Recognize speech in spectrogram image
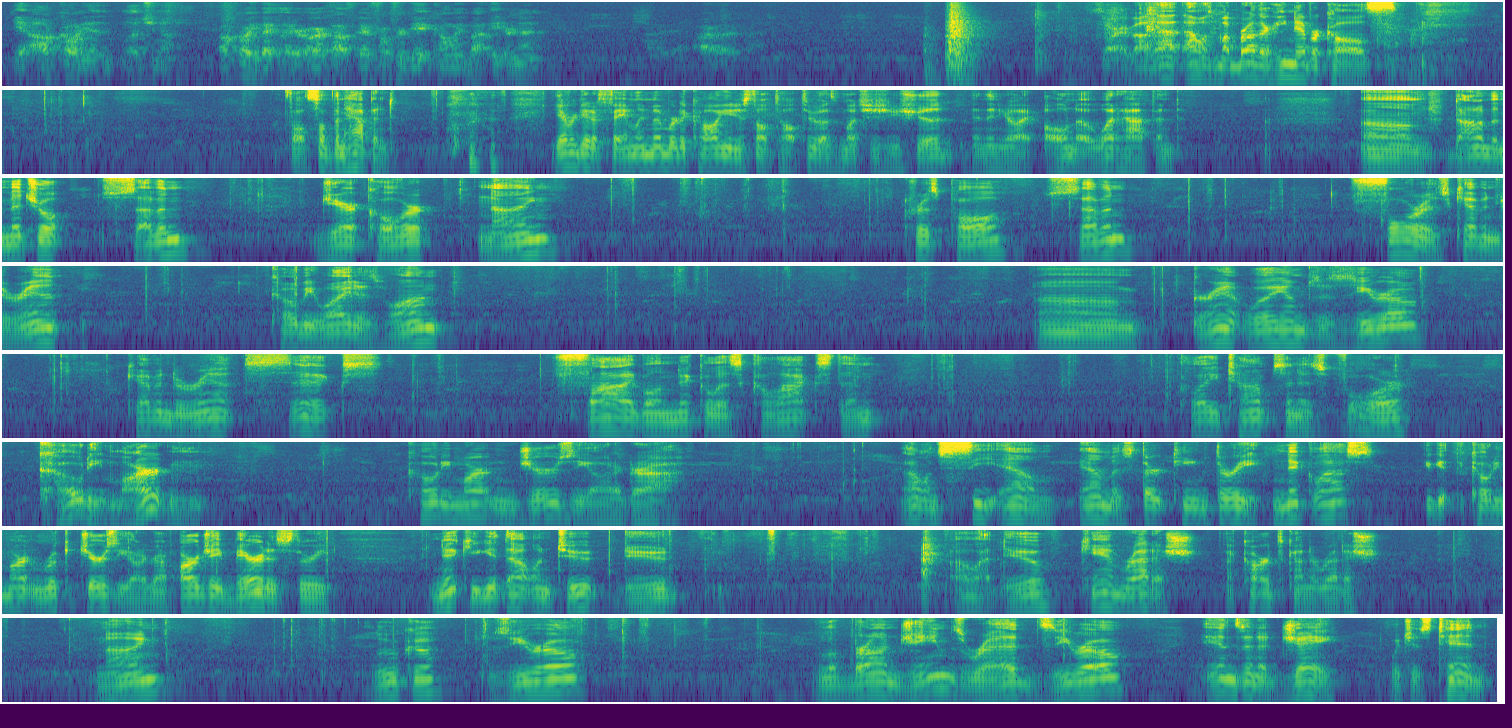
Yeah, I'll call you and let you know. I'll call you back later. Or if I, if I forget, call me about 8 or 9. All right. Sorry about that. That was my brother. He never calls. Thought something happened. you ever get a family member to call you just don't talk to as much as you should, and then you're like, oh no, what happened? Um, Donovan Mitchell, seven. Jarrett Culver, nine. Chris Paul, seven. Four is Kevin Durant. Coby White is one. Um, Grant Williams is zero. Kevin Durant, six. Five on Nicolas Claxton. Klay Thompson is four. Cody Martin. Cody Martin jersey autograph. That one's CM. M is 13-3. Nicholas, you get the Cody Martin rookie jersey autograph. RJ Barrett is three. Nick, you get that one too, dude. Oh, I do. Cam Reddish. That card's kind of reddish. Nine. Luka, zero. LeBron James red, zero. Ends in a J, which is 10.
